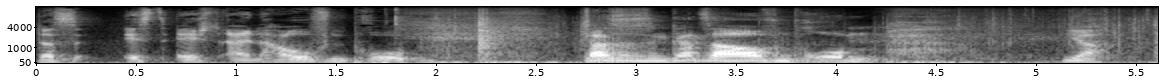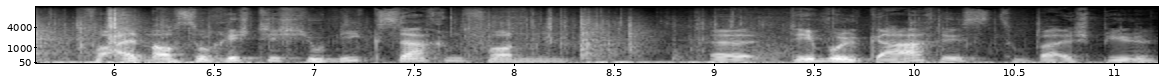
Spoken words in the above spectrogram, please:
Das ist echt ein Haufen Proben. Das ist ein ganzer Haufen Proben. Ja, vor allem auch so richtig unique Sachen von äh, De Vulgaris zum Beispiel.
